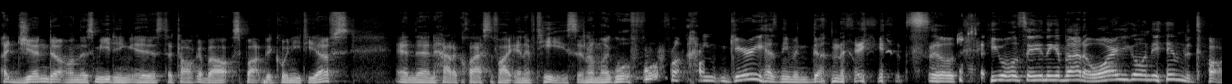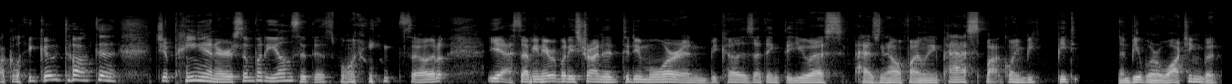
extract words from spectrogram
agenda on this meeting is to talk about spot Bitcoin ETFs and then how to classify NFTs. And I'm like, well, I mean, Gary hasn't even done that yet, so he won't say anything about it. Why are you going to him to talk? Like, go talk to Japan or somebody else at this point. so, yes, I mean, everybody's trying to, to do more, and because I think the U.S. has now finally passed Spotcoin BT, and people are watching, but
